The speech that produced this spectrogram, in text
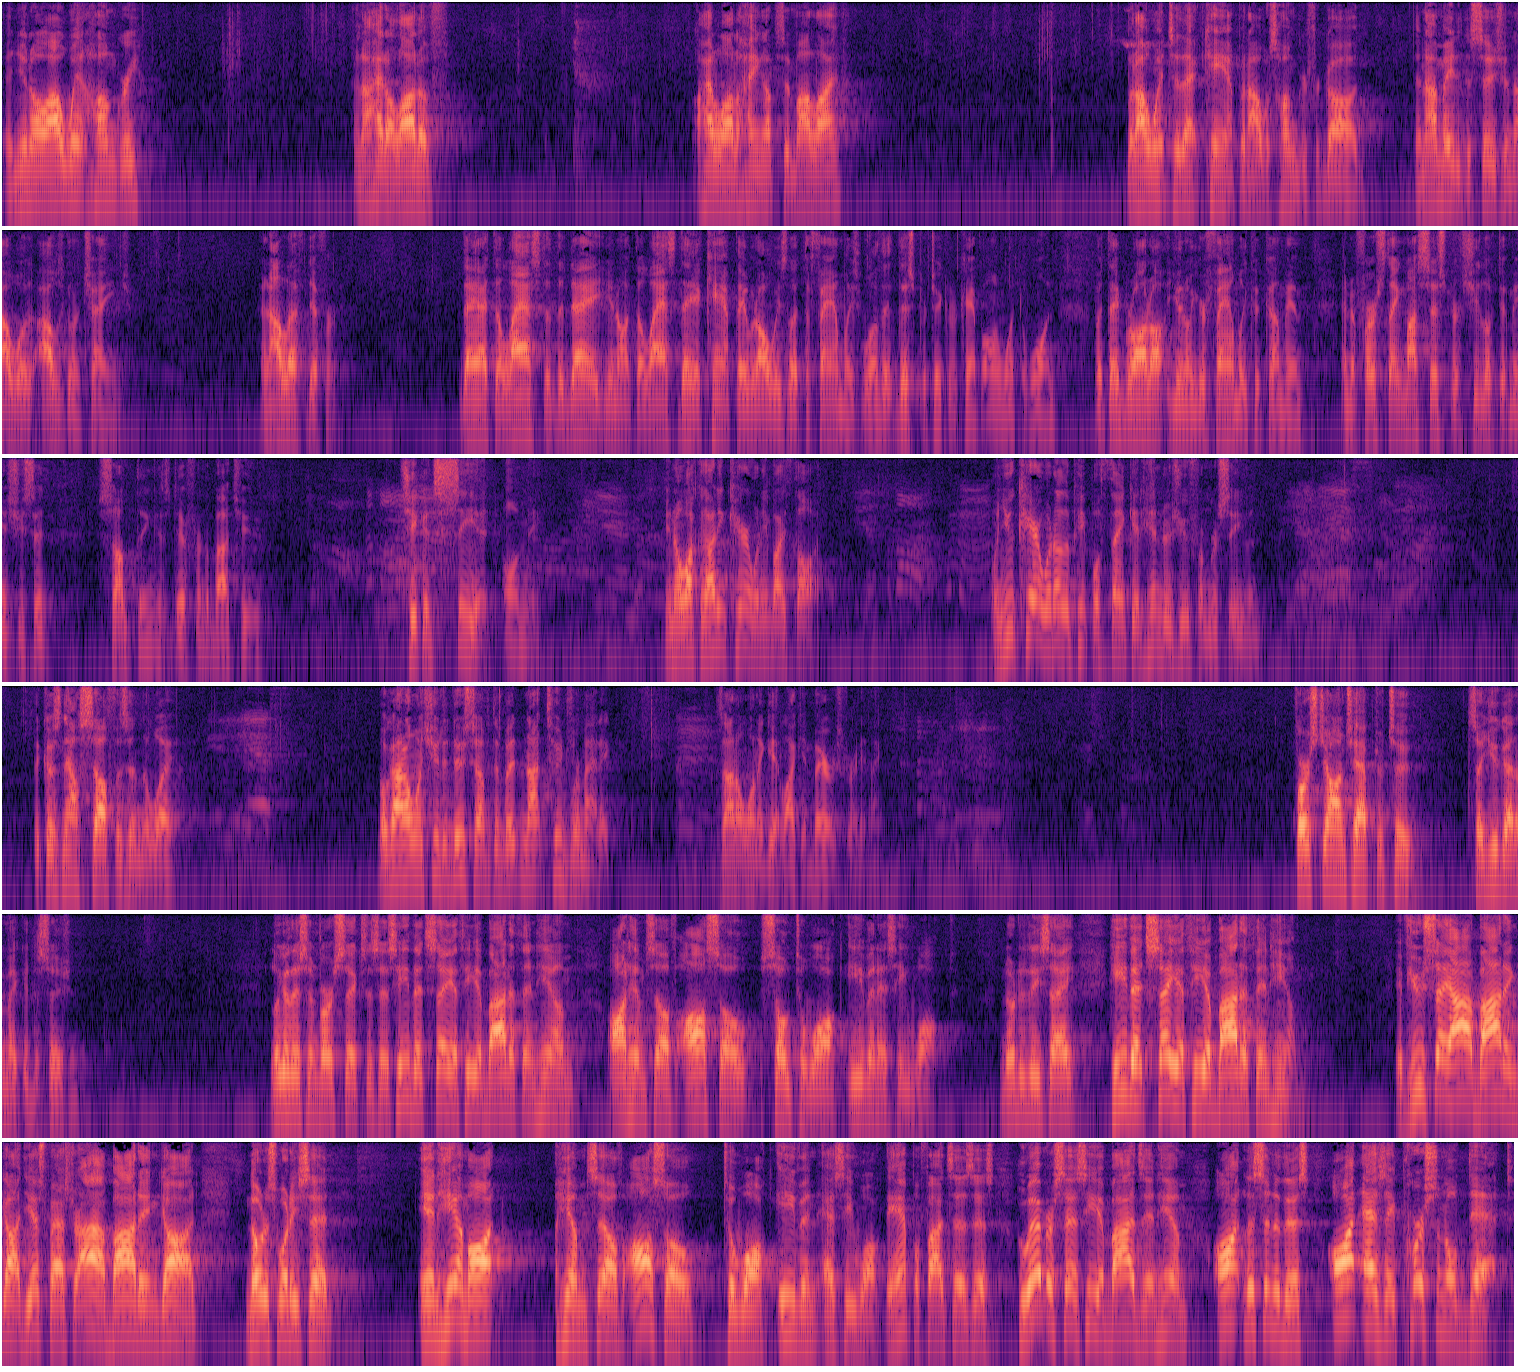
And you know, I went hungry. And I had a lot of I had a lot of hang-ups in my life. But I went to that camp and I was hungry for God. And I made a decision I was, I was going to change. And I left different they at the last of the day, you know, at the last day of camp, they would always let the families, well, th- this particular camp only went to one, but they brought, all, you know, your family could come in. And the first thing my sister, she looked at me and she said, Something is different about you. She could see it on me. You know why? Because I didn't care what anybody thought. When you care what other people think, it hinders you from receiving. Because now self is in the way. Well, God, I want you to do something, but not too dramatic. Because I don't want to get like embarrassed or anything. 1 John chapter 2. So you got to make a decision. Look at this in verse 6. It says, He that saith he abideth in him ought himself also so to walk, even as he walked. What did he say? He that saith he abideth in him. If you say, I abide in God, yes, Pastor, I abide in God, Notice what he said. In him ought himself also to walk even as he walked. The Amplified says this Whoever says he abides in him ought, listen to this, ought as a personal debt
